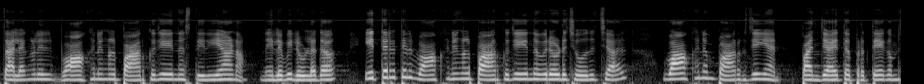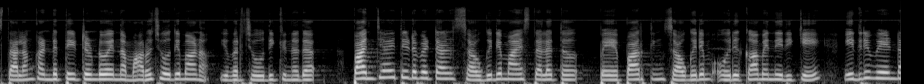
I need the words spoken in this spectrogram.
സ്ഥലങ്ങളിൽ വാഹനങ്ങൾ പാർക്ക് ചെയ്യുന്ന സ്ഥിതിയാണ് നിലവിലുള്ളത്. ഇത്തരത്തിൽ വാഹനങ്ങൾ പാർക്ക് ചെയ്യുന്നവരോട് ചോദിച്ചാൽ വാഹനം പാർക്ക് ചെയ്യാൻ പഞ്ചായത്ത് പ്രത്യേകം സ്ഥലം കണ്ടെത്തിയിട്ടുണ്ടോ എന്ന മറുചോദ്യമാണ് ഇവർ ചോദിക്കുന്നത്. പഞ്ചായത്ത് ഇടപെട്ടാൽ സൗകര്യമായ സ്ഥലത്ത് പേ പാർക്കിംഗ് സൗകര്യം ഒരുക്കാമെന്നിരിക്കെ ഇതിനുവേണ്ട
